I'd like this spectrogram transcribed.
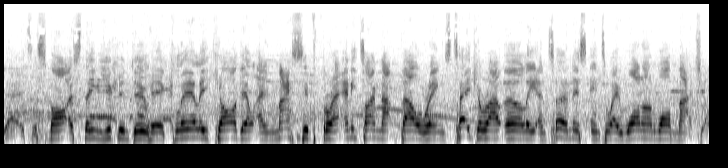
Yeah, it's the smartest thing you can do here. Clearly, Cargill, a massive threat. Anytime that bell rings, take her out early and turn this into a one-on-one matchup.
